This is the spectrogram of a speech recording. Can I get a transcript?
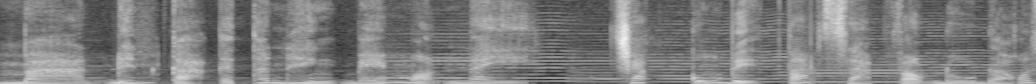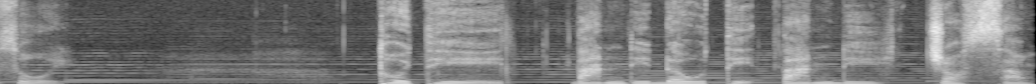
mà đến cả cái thân hình bé mọn này chắc cũng bị tát dạp vào đâu đó rồi. Thôi thì tan đi đâu thì tan đi cho xong.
